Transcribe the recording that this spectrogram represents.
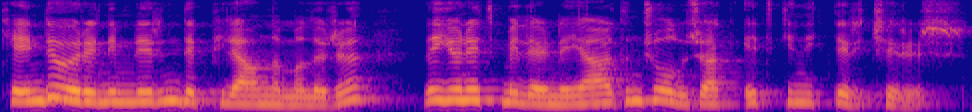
kendi öğrenimlerini de planlamaları ve yönetmelerine yardımcı olacak etkinlikler içerir.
